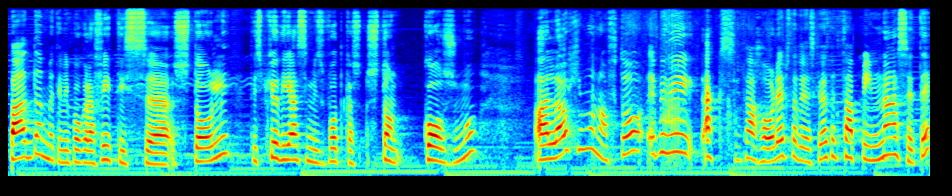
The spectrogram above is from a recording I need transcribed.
πάντα με την υπογραφή της uh, Στόλη, της πιο διάσημης βότκας στον κόσμο. Αλλά όχι μόνο αυτό, επειδή εντάξει, θα χορέψετε, θα διασκεδάσετε, θα πεινάσετε.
